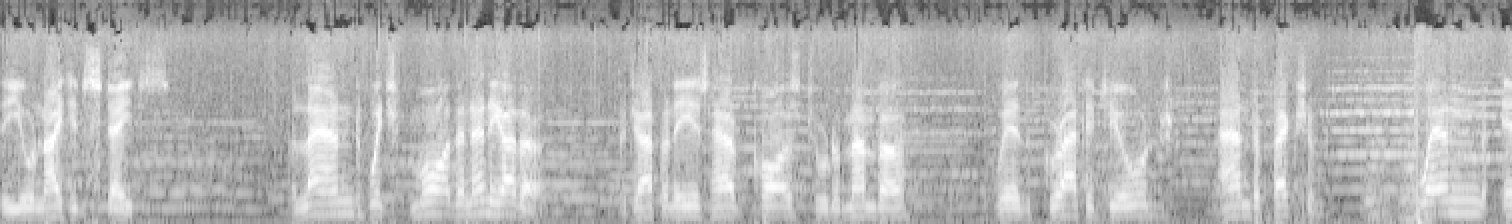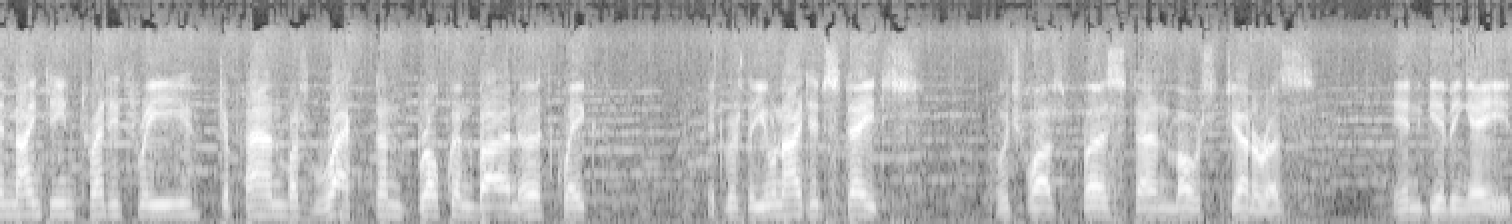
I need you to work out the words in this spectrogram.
the United States. A land which more than any other, the Japanese have cause to remember with gratitude and affection. When in 1923 Japan was racked and broken by an earthquake, it was the United States which was first and most generous in giving aid.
